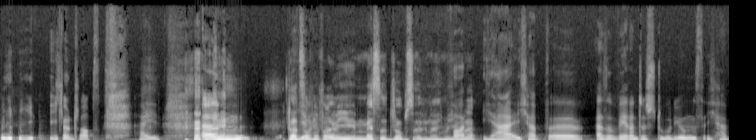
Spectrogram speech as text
ich und Jobs. Hi. ähm, Du hattest Ja. auf jeden Fall irgendwie Messejobs, erinnere ich mich, Boah, oder? Ja, ich habe, äh, also während des Studiums, ich habe,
